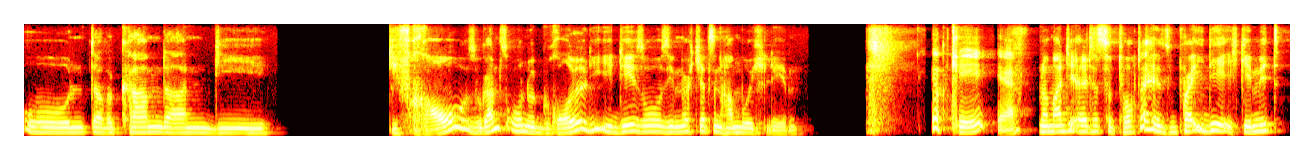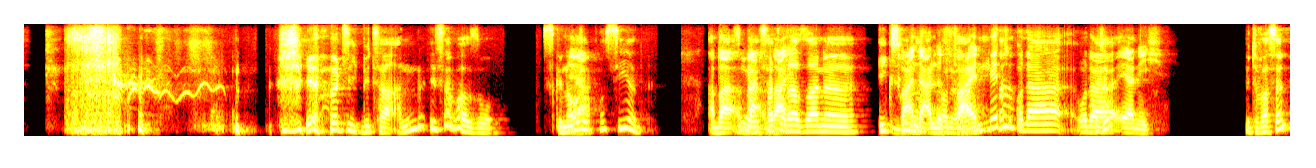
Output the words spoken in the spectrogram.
Und da bekam dann die, die Frau, so ganz ohne Groll, die Idee, so, sie möchte jetzt in Hamburg leben. Okay, ja. Und dann meint die älteste Tochter, ey, super Idee, ich gehe mit. ja, hört sich bitter an, ist aber so. Ist genauso ja. passiert. Aber so, jetzt war, hat er da seine X. Waren da alle fein mit oder, oder er nicht? Bitte was denn?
